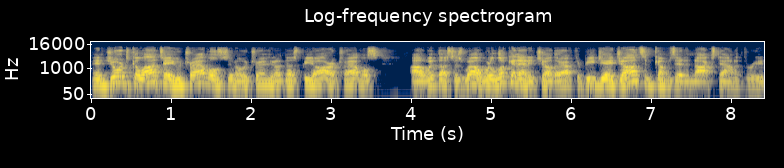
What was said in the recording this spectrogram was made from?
and George Galante, who travels, you know, who tra- you know does PR and travels uh, with us as well. We're looking at each other after B.J. Johnson comes in and knocks down a three,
